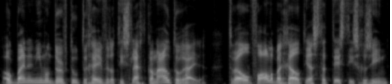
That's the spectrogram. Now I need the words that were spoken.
Ook bijna niemand durft toe te geven dat hij slecht kan autorijden. Terwijl voor allebei geldt, ja, statistisch gezien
